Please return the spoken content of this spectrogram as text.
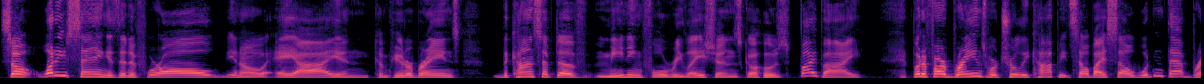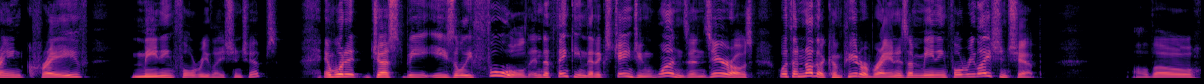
So what he's saying is that if we're all, you know, AI and computer brains, the concept of meaningful relations goes bye bye. But if our brains were truly copied cell by cell, wouldn't that brain crave meaningful relationships? And would it just be easily fooled into thinking that exchanging ones and zeros with another computer brain is a meaningful relationship? Although,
